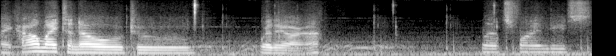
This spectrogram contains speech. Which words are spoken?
Like, how am I to know to where they are, huh? Let's find these.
